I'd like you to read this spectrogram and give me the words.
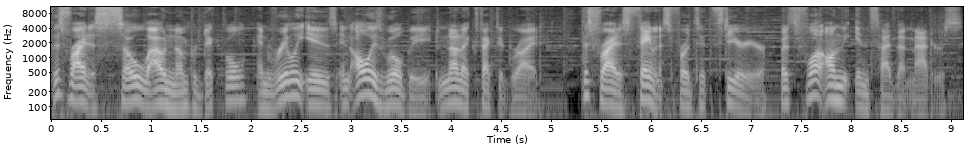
This ride is so loud and unpredictable, and really is, and always will be, an unexpected ride. This ride is famous for its exterior, but it's what on the inside that matters.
